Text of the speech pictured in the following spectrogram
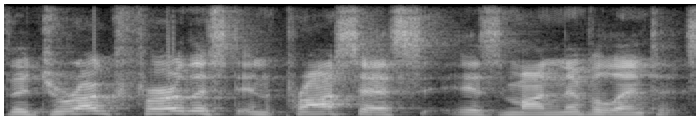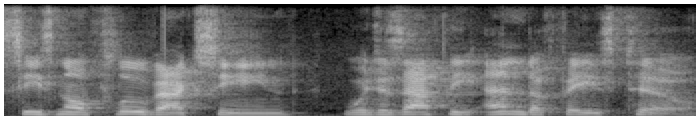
The drug furthest in the process is monovalent seasonal flu vaccine, which is at the end of phase 2.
